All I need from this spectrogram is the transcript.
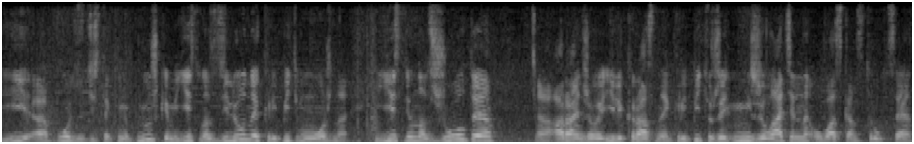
и а, пользуйтесь такими плюшками. Есть у нас зеленое, крепить можно. Если у нас желтое, оранжевое или красное крепить уже нежелательно, у вас конструкция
